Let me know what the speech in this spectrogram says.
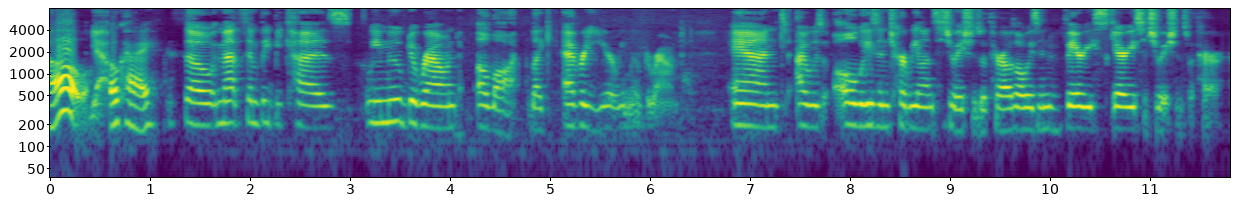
Oh, Yeah. Okay. So, and that's simply because we moved around a lot. Like every year we moved around. And I was always in turbulent situations with her. I was always in very scary situations with her.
